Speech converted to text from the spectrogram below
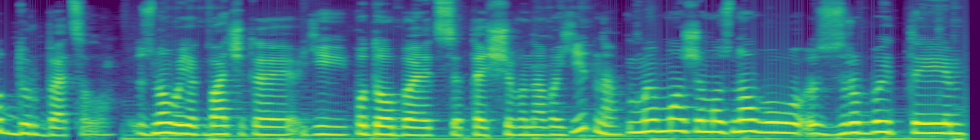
От дурбецело. Знову, як бачите, їй подобається те, що вона вагітна. Ми можемо знову зробити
